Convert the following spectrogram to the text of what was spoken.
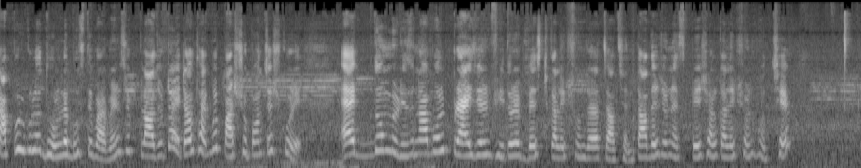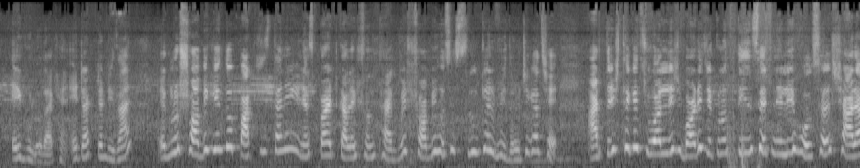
কাপড়গুলো ধরলে বুঝতে পারবেন যে প্লাজোটা, এটাও থাকবে পাঁচশো পঞ্চাশ করে। একদম রিজনেবল প্রাইজের ভিতরে বেস্ট কালেকশন যারা চাচ্ছেন, তাদের জন্য স্পেশাল কালেকশন হচ্ছে এইগুলো দেখেন, এটা একটা ডিজাইন। এগুলো সবই কিন্তু পাকিস্তানি ইনস্পায়ার্ড কালেকশন থাকবে, সবই হচ্ছে সিল্কের ভিতরে, ঠিক আছে? আটত্রিশ থেকে চুয়াল্লিশ বডি যে কোনো তিন সেট নিলেই হোলসেল সারা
